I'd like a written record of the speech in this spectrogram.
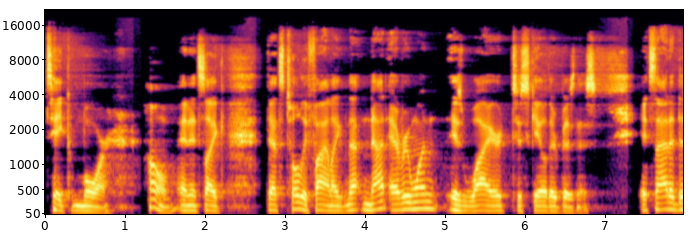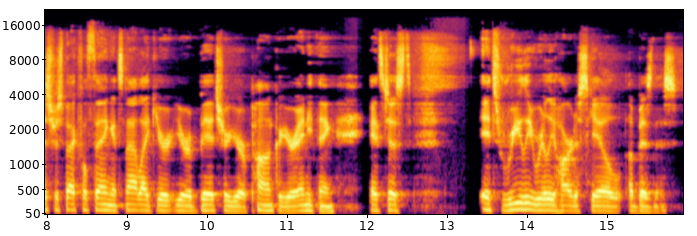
take more home, and it's like that's totally fine. Like not not everyone is wired to scale their business. It's not a disrespectful thing. It's not like you're you're a bitch or you're a punk or you're anything. It's just it's really really hard to scale a business.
